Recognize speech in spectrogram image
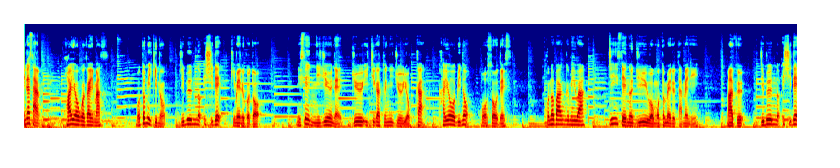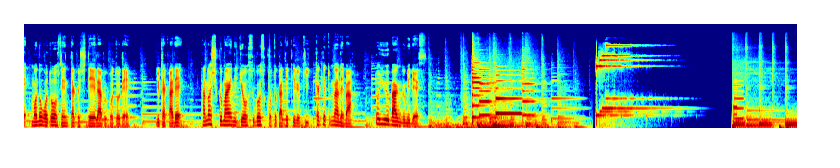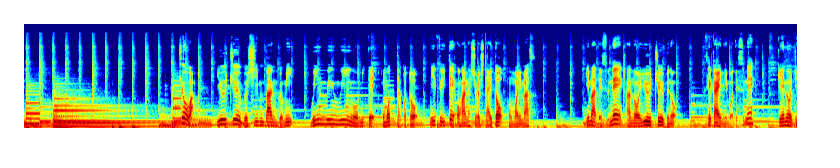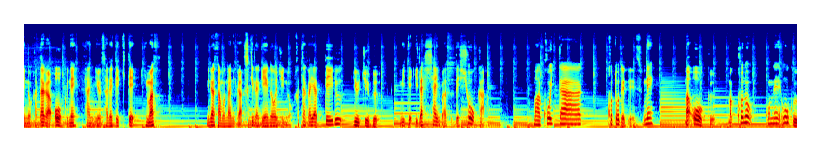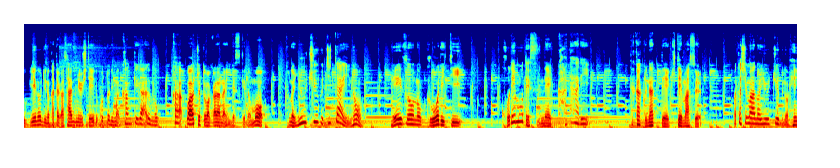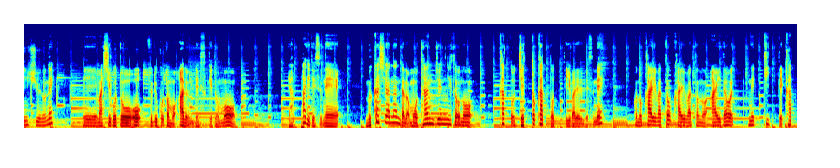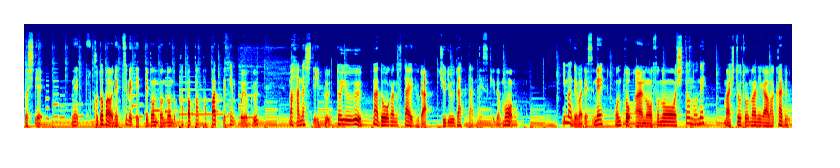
皆さん、おはようございます。元幹の自分の意思で決めること。2020年11月24日火曜日の放送です。この番組は人生の自由を求めるために、まず自分の意思で物事を選択して選ぶことで、豊かで楽しく毎日を過ごすことができるきっかけとなればという番組です。今日は YouTube 新番組 Win-Win-Win を見て思ったことについてお話をしたいと思います。今ですね、あの YouTube の世界にもですね、芸能人の方が多くね、参入されてきています。皆さんも何か好きな芸能人の方がやっている YouTube 見ていらっしゃいますでしょうか？まあこういったことでですね、まあ多く、まあ、このこの、ね、多く芸能人の方が参入していることにまあ関係があるのかはちょっとわからないんですけども、その YouTube 自体の映像のクオリティ、これもですね、かなり高くなってきてます。私もあの YouTube の編集のね、えーまあ、仕事をすることもあるんですけども、やっぱりですね、昔はなんだろう、もう単純にそのカット、ジェットカットって言われるですね、この会話と会話との間を、ね、切ってカットして、ね、言葉を、ね、詰めていって、どんどんどんどんパッパッパッパッパってテンポよく、まあ、話していくという、まあ、動画のスタイルが主流だったんですけども、今ではですね、本当、あのその人のね、まあ、人となりがわかる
